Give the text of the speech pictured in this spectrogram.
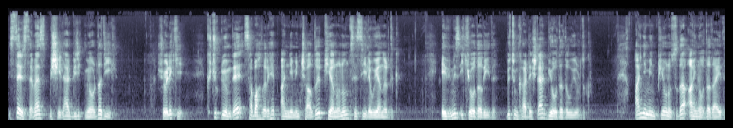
ister istemez bir şeyler birikmiyor da değil. Şöyle ki küçüklüğümde sabahları hep annemin çaldığı piyanonun sesiyle uyanırdık. Evimiz iki odalıydı. Bütün kardeşler bir odada uyurduk. Annemin piyanosu da aynı odadaydı.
